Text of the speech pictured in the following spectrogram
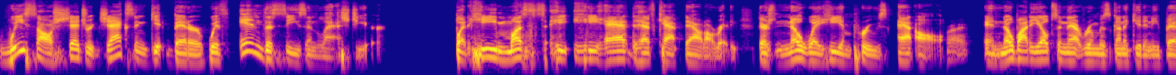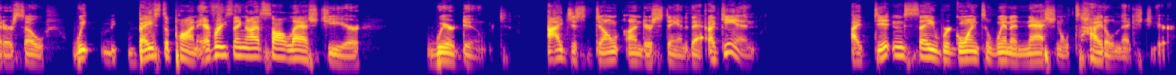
We saw Shedrick Jackson get better within the season last year but he must he he had to have capped out already. There's no way he improves at all. Right. And nobody else in that room is going to get any better. So we based upon everything I saw last year, we're doomed. I just don't understand that. Again, I didn't say we're going to win a national title next year.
